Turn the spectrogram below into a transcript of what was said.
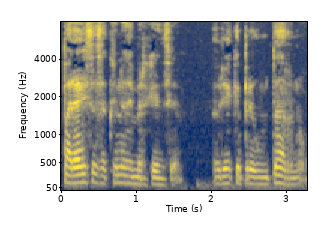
para estas acciones de emergencia? Habría que preguntarnos.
